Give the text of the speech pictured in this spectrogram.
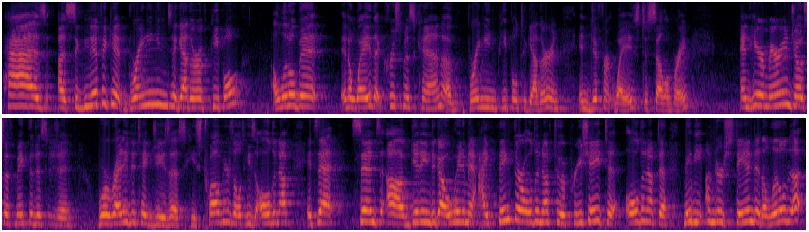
has a significant bringing together of people, a little bit in a way that Christmas can, of bringing people together in, in different ways to celebrate. And here, Mary and Joseph make the decision we're ready to take Jesus. He's 12 years old, he's old enough. It's that sense of getting to go, wait a minute, I think they're old enough to appreciate, to old enough to maybe understand it a little uh,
